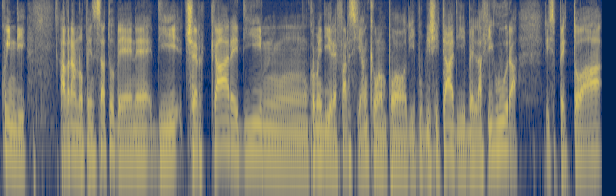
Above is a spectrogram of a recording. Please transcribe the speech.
quindi avranno pensato bene di cercare di mh, come dire, farsi anche un po' di pubblicità, di bella figura rispetto a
